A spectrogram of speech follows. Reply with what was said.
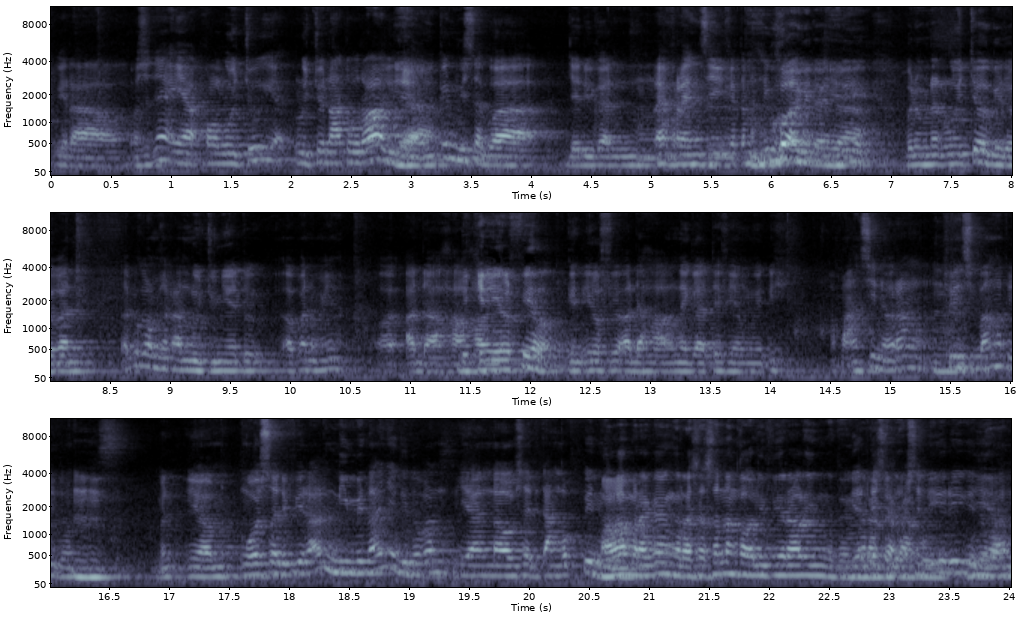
viral maksudnya ya kalau lucu ya lucu natural gitu Iya. ya mungkin bisa gua jadikan Hmm. referensi ke teman gua gitu ini benar-benar lucu gitu kan tapi kalau misalkan lucunya itu apa namanya ada hal bikin ilfeel bikin ilfeel ada hal negatif yang ih apaan sih nih orang Hmm. cringe banget gitu Hmm. Men- ya nggak usah diviralin dimin aja gitu kan ya nggak usah ditanggepin malah gitu. mereka ngerasa senang kalau diviralin gitu dia ngerasa diakui. sendiri gitu Iya. kan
